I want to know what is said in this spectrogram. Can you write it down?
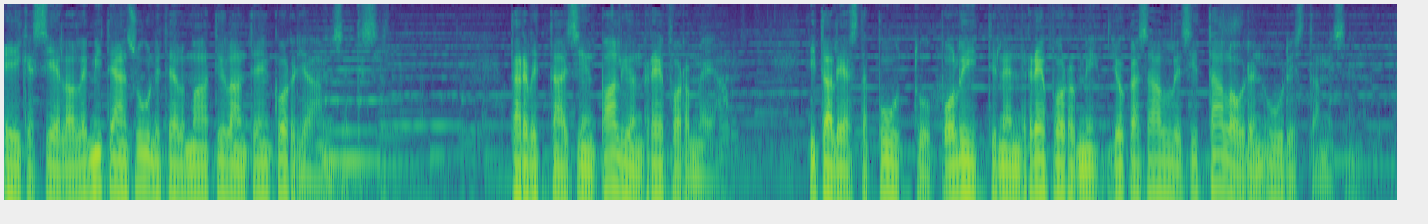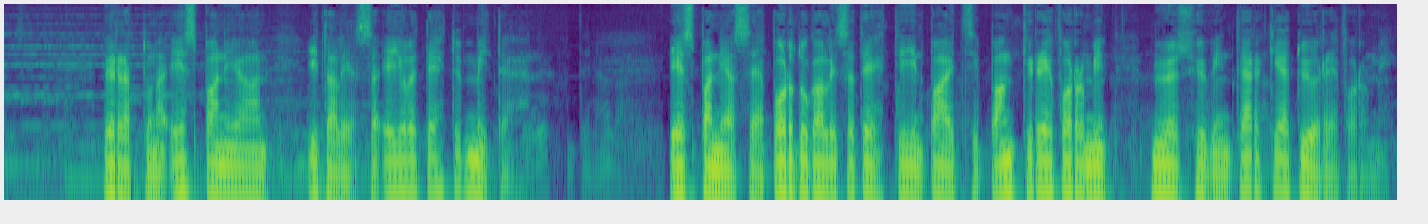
eikä siellä ole mitään suunnitelmaa tilanteen korjaamiseksi. Tarvittaisiin paljon reformeja. Italiasta puuttuu poliittinen reformi, joka sallisi talouden uudistamisen. Verrattuna Espanjaan, Italiassa ei ole tehty mitään. Espanjassa ja Portugalissa tehtiin paitsi pankkireformi, myös hyvin tärkeä työreformi.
